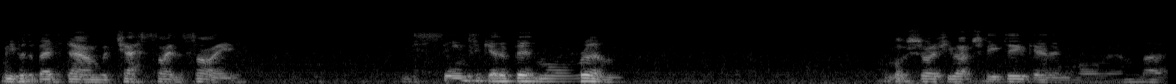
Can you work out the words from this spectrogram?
when you put the beds down with chest side to side, you seem to get a bit more room. I'm not sure if you actually do get any more room, but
